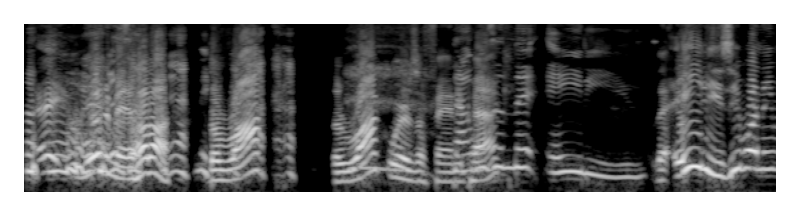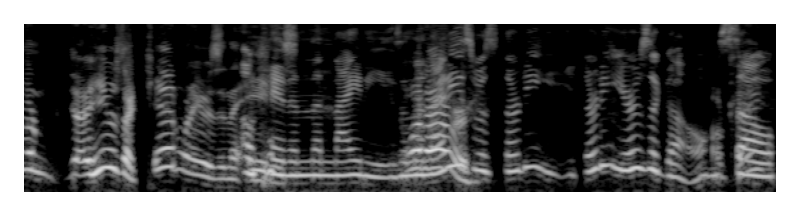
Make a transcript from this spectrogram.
Hey, wait a minute. a Hold on. fanny The Rock. The Rock wears a fanny That pack. That was in the 80s. the 80s. He wasn't even, he was a kid when he was in the 80s. Okay, 80s. then the 90s. And Whatever. the 90s was 30, 30 years ago. Okay. So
